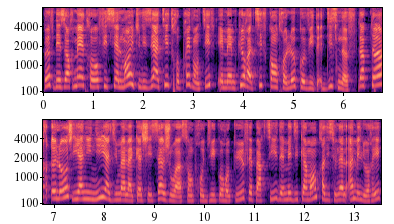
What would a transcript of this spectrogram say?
peuvent désormais être officiellement utilisés à titre préventif et même curatif contre le Covid-19. Docteur Eloge Yanini a du mal à cacher sa joie. Son produit Corocure fait partie des médicaments traditionnels améliorés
